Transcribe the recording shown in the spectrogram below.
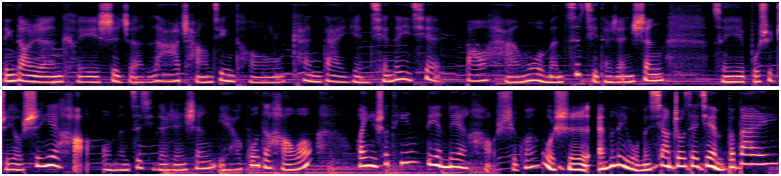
领导人可以试着拉长镜头看待眼前的一切，包含我们自己的人生。所以不是只有事业好，我们自己的人生也要过得好哦。欢迎收听《恋恋好时光》，我是 Emily，我们下周再见，拜拜。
